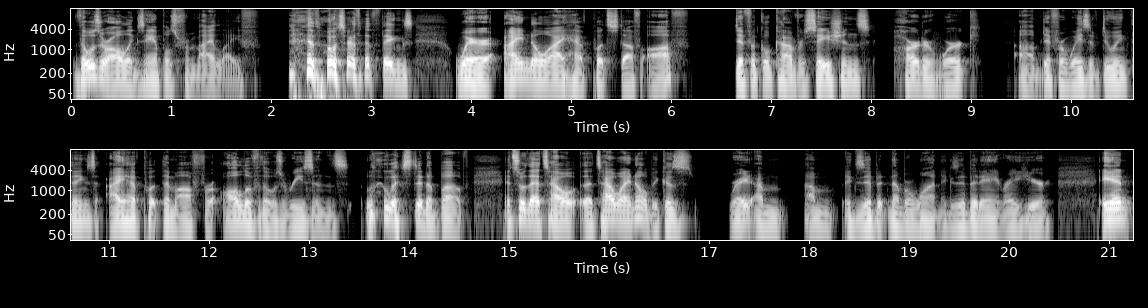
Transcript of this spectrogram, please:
those are all examples from my life. those are the things where I know I have put stuff off, difficult conversations, harder work, um, different ways of doing things. I have put them off for all of those reasons listed above, and so that's how that's how I know because right, I'm I'm exhibit number one, exhibit A right here, and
